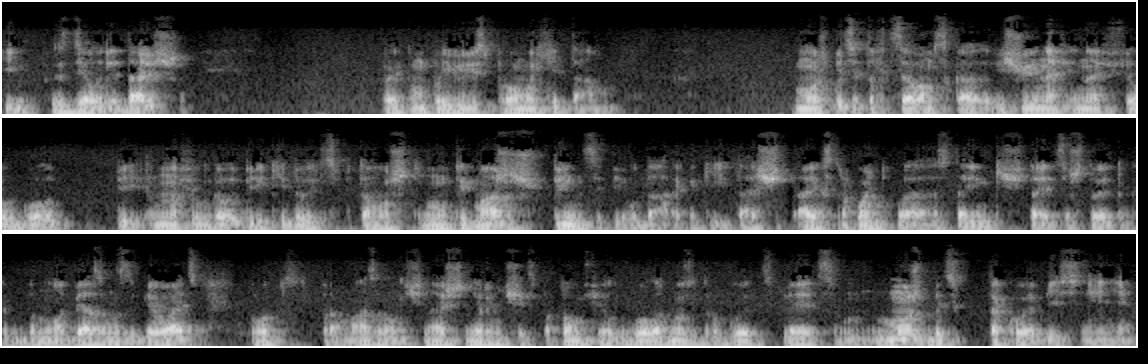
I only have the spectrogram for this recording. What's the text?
Их сделали дальше, поэтому появились промахи там. Может быть, это в целом еще и на, и на филголы на филдголы перекидывается, потому что ну, ты мажешь в принципе удары какие-то, а, а extra point по старинке считается, что это как бы ну, обязан забивать. Вот промазал, начинаешь нервничать, потом field goal одно за другое цепляется. Может быть такое объяснение.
